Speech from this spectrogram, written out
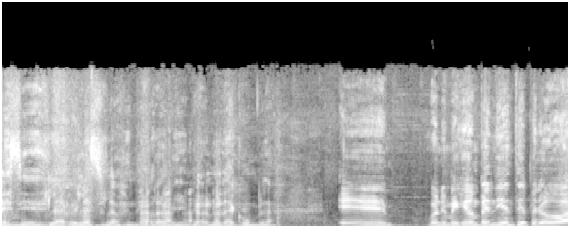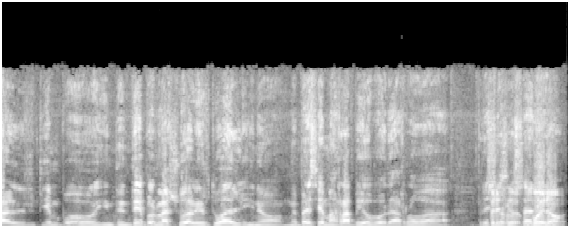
Es, es la regla solamente para mí, no, no la cumpla. eh, bueno, y me quedó en pendiente, pero al tiempo intenté por la ayuda virtual y no. Me parece más rápido por arroba precio Precio- Rosario. bueno,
